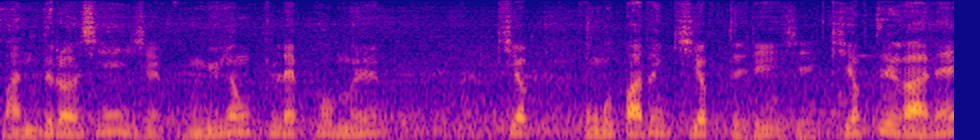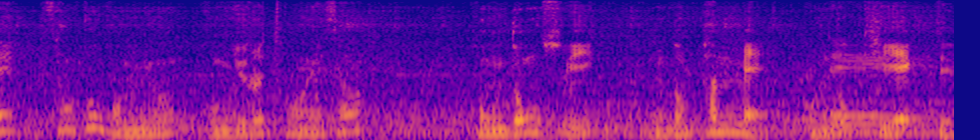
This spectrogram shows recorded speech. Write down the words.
만들어진 이제 공유형 플랫폼을 기업 공급받은 기업들이 이제 기업들 간의 상품 공유 공유를 통해서 공동 수익, 공동 판매, 공동 네. 기획 등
